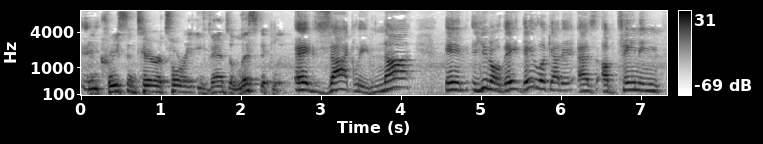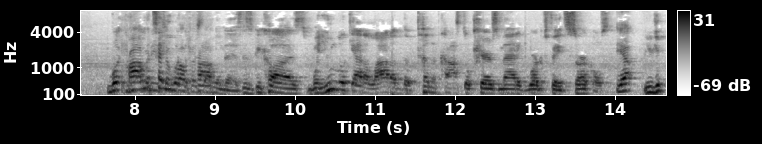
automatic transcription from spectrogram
increasing territory evangelistically. Exactly. Not in, you know, they, they look at it as obtaining what, I'm gonna tell you what the problem stuff. is. Is because when you look at a lot of the Pentecostal charismatic word of faith circles, yeah, you get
